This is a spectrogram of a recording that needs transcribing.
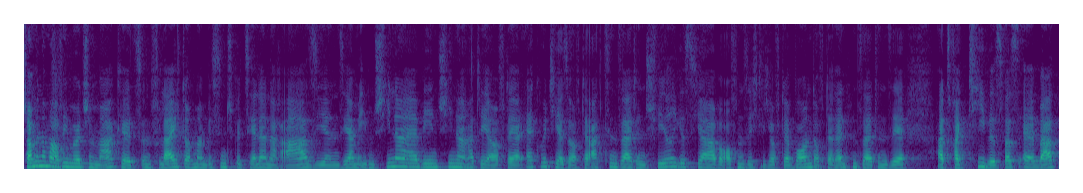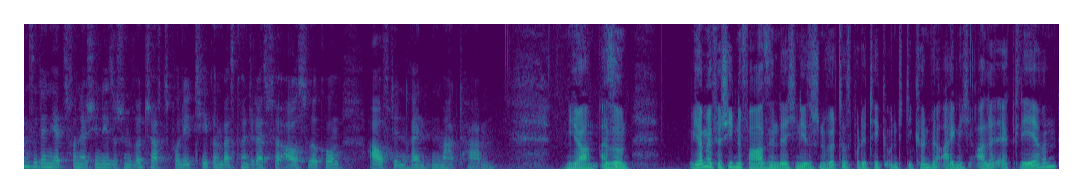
Schauen wir nochmal auf Emerging Markets und vielleicht auch mal ein bisschen spezieller nach Asien. Sie haben eben China erwähnt. China hatte ja auf der Equity, also auf der Aktienseite, ein schwieriges Jahr, aber offensichtlich auf der Bond, auf der Rentenseite ein sehr attraktives. Was erwarten Sie denn jetzt von der chinesischen Wirtschaftspolitik und was könnte das für Auswirkungen auf den Rentenmarkt haben? Ja, also wir haben ja verschiedene Phasen in der chinesischen Wirtschaftspolitik und die können wir eigentlich alle erklären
